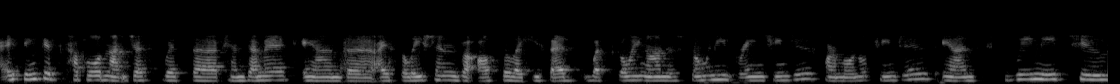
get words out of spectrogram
I think it's coupled not just with the pandemic and the isolation, but also, like you said, what's going on. There's so many brain changes, hormonal changes, and we need to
